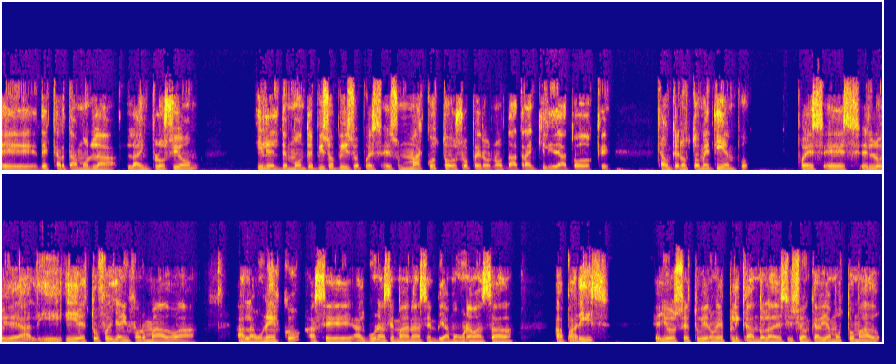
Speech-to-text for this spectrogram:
eh, descartamos la, la, implosión y el desmonte piso a piso pues es más costoso, pero nos da tranquilidad a todos que, que aunque nos tome tiempo, pues es lo ideal. Y, y esto fue ya informado a, a, la UNESCO. Hace algunas semanas enviamos una avanzada a París. Ellos estuvieron explicando la decisión que habíamos tomado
